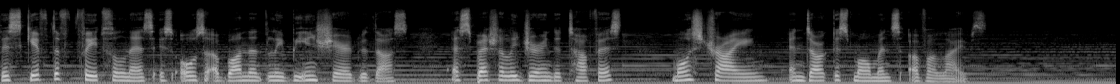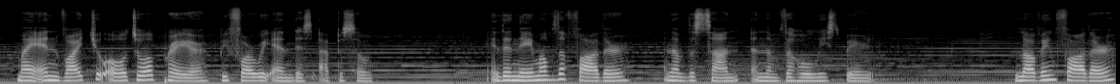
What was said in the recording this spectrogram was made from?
This gift of faithfulness is also abundantly being shared with us, especially during the toughest, most trying, and darkest moments of our lives. May I invite you all to a prayer before we end this episode. In the name of the Father, and of the Son, and of the Holy Spirit. Loving Father,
